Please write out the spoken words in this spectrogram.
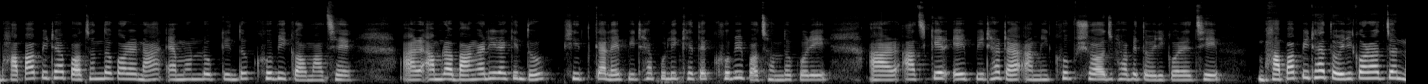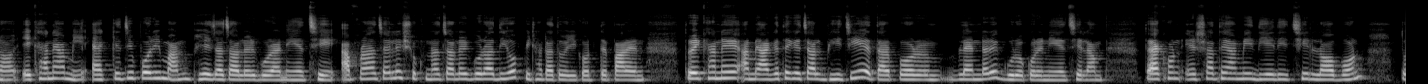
ভাপা পিঠা পছন্দ করে না, এমন লোক কিন্তু খুবই কম আছে। আর আমরা বাঙালিরা কিন্তু শীতকালে পিঠাপুলি খেতে খুবই পছন্দ করি। আর আজকের এই পিঠাটা আমি খুব সহজভাবে তৈরি করেছি। ভাপা পিঠা তৈরি করার জন্য এখানে আমি এক কেজি পরিমাণ ভেজা চালের গুঁড়া নিয়েছি। আপনারা চাইলে শুকনো চালের গুঁড়া দিয়েও পিঠাটা তৈরি করতে পারেন। তো এখানে আমি আগে থেকে চাল ভিজিয়ে তারপর ব্লেন্ডারে গুঁড়ো করে নিয়েছিলাম। তো এখন এর সাথে আমি দিয়ে দিচ্ছি লবণ। তো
